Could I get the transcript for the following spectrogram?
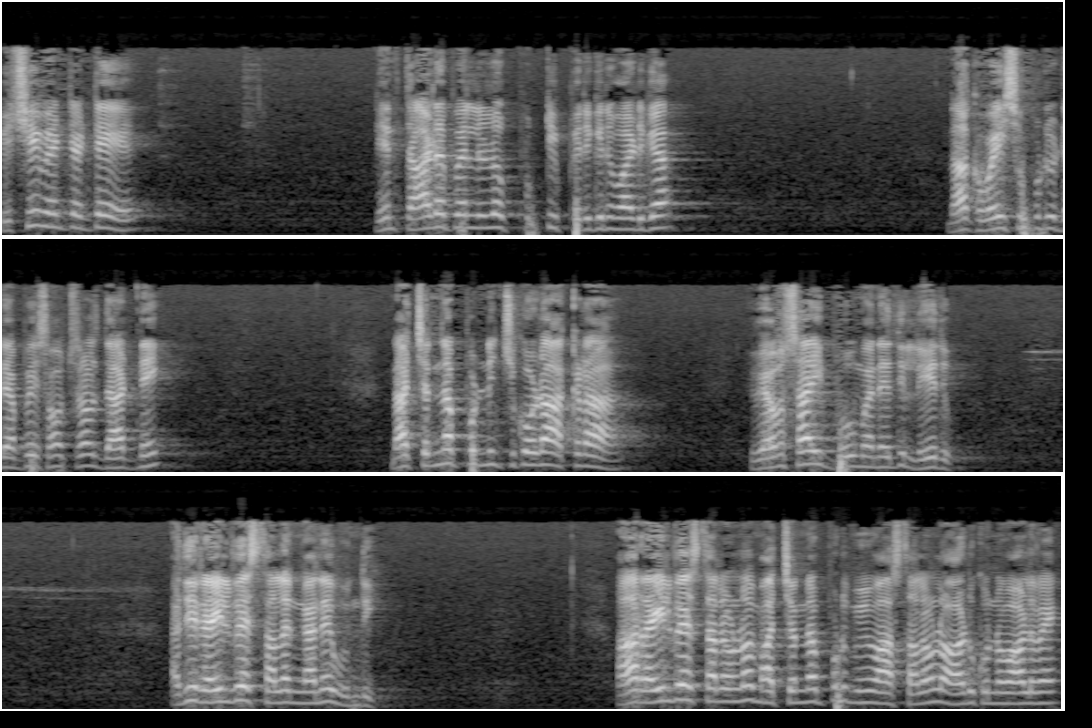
విషయం ఏంటంటే నేను తాడేపల్లిలో పుట్టి పెరిగిన వాడిగా నాకు వయసు ఇప్పుడు డెబ్బై సంవత్సరాలు దాటినాయి. నా చిన్నప్పటి నుంచి కూడా అక్కడ వ్యవసాయ భూమి అనేది లేదు. అది రైల్వే స్థలంగానే ఉంది. ఆ రైల్వే స్థలంలో మా చిన్నప్పుడు మేము ఆ స్థలంలో ఆడుకున్న వాళ్ళమే.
